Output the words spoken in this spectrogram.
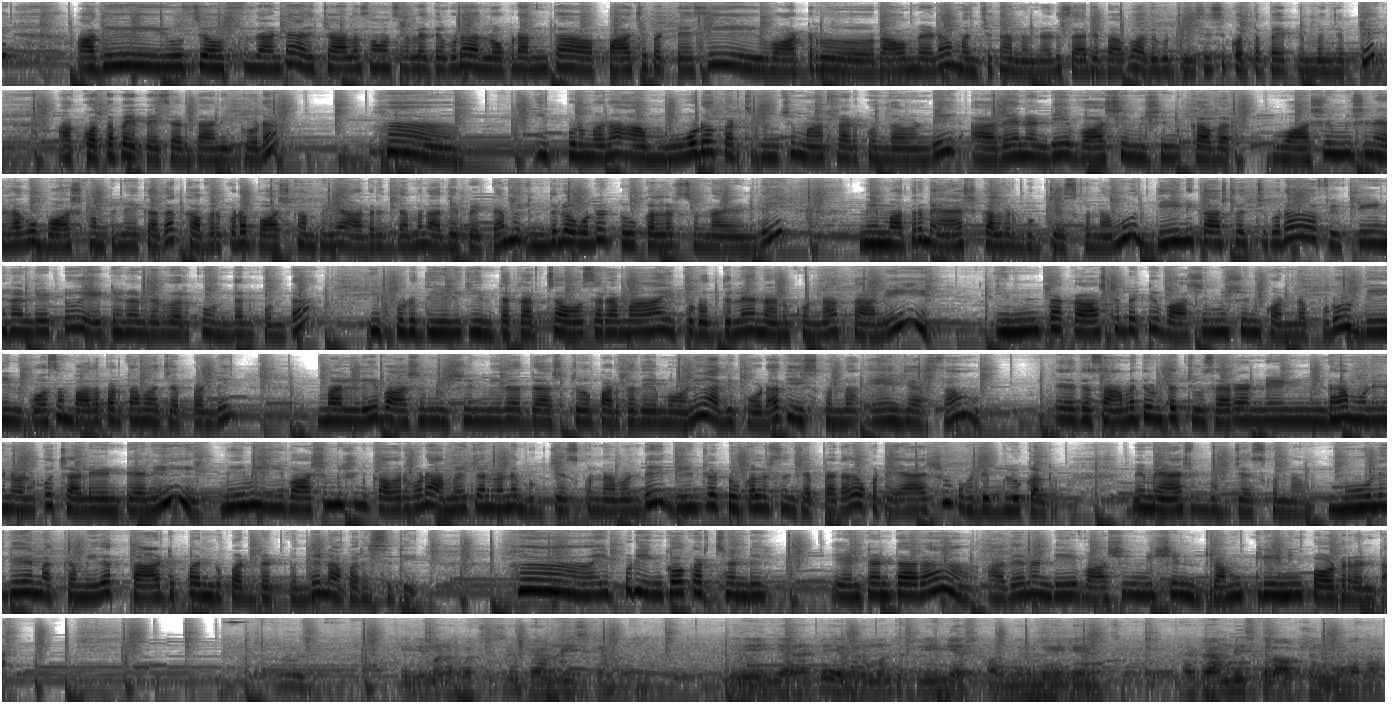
అది యూజ్ చేస్తుందా అంటే అది చాలా సంవత్సరాలు అయితే కూడా లోపల అంతా పాచి పెట్టేసి వాటర్ రావు మేడం మంచిగా అని అన్నాడు. సరే బాబు అది కూడా తీసేసి కొత్త పైప్ ఇమ్మని చెప్తే ఆ కొత్త పైప్ వేసాడు దానికి కూడా. ఇప్పుడు మనం ఆ మూడో ఖర్చు గురించి మాట్లాడుకుందామండి. అదేనండి washing machine cover. Washing machine ఎలాగో బాష్ కంపెనీ కదా కవర్ కూడా బాష్ కంపెనీ ఆర్డర్ ఇద్దామని అదే పెట్టాము. ఇందులో కూడా టూ కలర్స్ ఉన్నాయండి. మేము మాత్రం యాష్ కలర్ బుక్ చేసుకున్నాము. దీని కాస్ట్ వచ్చి కూడా fifteen hundred to eighteen hundred వరకు ఉందనుకుంటా. ఇప్పుడు దీనికి ఇంత ఖర్చు అవసరమా? ఇప్పుడు వద్దులే అని అనుకున్నా కానీ ఇంత కాస్ట్ పెట్టి వాషింగ్ మిషన్ కొన్నప్పుడు దీనికోసం బాధపడతామా చెప్పండి? మళ్ళీ వాషింగ్ మిషన్ మీద డస్ట్ పడుతుందేమో అని అది కూడా తీసుకున్నా. ఏం చేస్తాం? ఏదో సామెత ఉంటుంది చూసారా? నిండా మునిగిన వాళ్ళకు చలేంటి అని. మేము ఈ వాషింగ్ మిషన్ కవర్ కూడా అమెజాన్లోనే బుక్ చేసుకున్నామండి. దీంట్లో టూ కలర్స్ అని చెప్పా కదా ఒకటి యాష్ ఒకటి బ్లూ కలర్. మేము యాష్ బుక్ చేసుకున్నాం. మూలిగే నక్క మీద తాటిపండు పడ్డట్టుంది నా పరిస్థితి. ఇప్పుడు ఇంకో ఖర్చు అండి ఏంటంటారా? అదేనండి washing machine drum cleaning powder అంట. ఇది మనకు వచ్చేసి డ్రమ్ తీసుకెళ్ళాలి. ఇది ఏం చేయాలంటే ఎవరి మంత్ క్లీన్ చేసుకోవాలి మీరు మెయింటెనెన్స్ డ్రమ్ డీస్కెల్ ఆప్షన్ ఉంది కదా.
